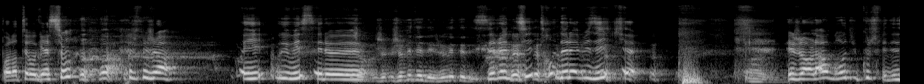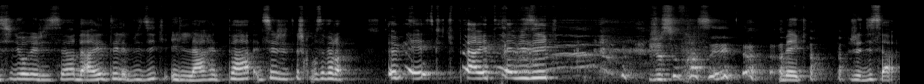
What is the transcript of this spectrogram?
Pour l'interrogation. je fais genre, oui, oui, oui, c'est le. je, je vais t'aider, je vais t'aider. C'est le titre de la musique. Et genre là, en gros, du coup, je fais des signes au régisseur d'arrêter la musique et il l'arrête pas. Et tu sais, j'étais- je commence à faire genre, s'il te plaît, est-ce que tu peux arrêter la musique? Je souffre assez. Mec, je dis ça.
